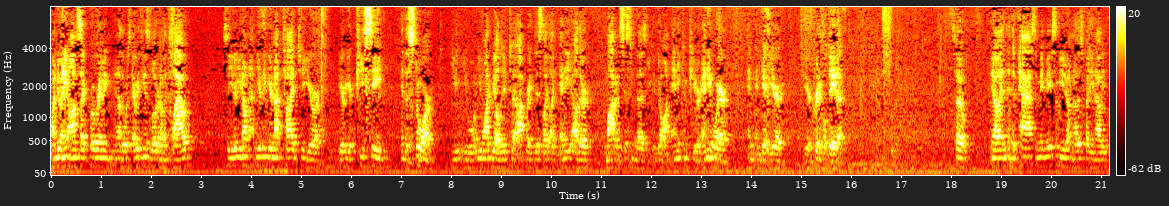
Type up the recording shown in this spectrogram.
Want to do any on-site programming? In other words, everything is loaded on the cloud, so you, you don't you, you're not tied to your, your, your PC in the store. You, you, you want to be able to, operate this like, like any other modern system does. You can go on any computer anywhere and, and get your, your critical data. So, you know, in, in the past, and maybe some of you don't know this, but you know,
